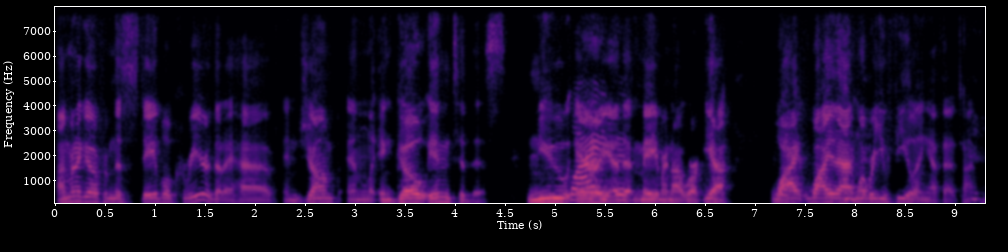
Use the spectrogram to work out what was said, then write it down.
i'm going to go from this stable career that i have and jump and and go into this new why area this... that may or may not work. Yeah. Why yeah. why that? And what were you feeling at that time?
